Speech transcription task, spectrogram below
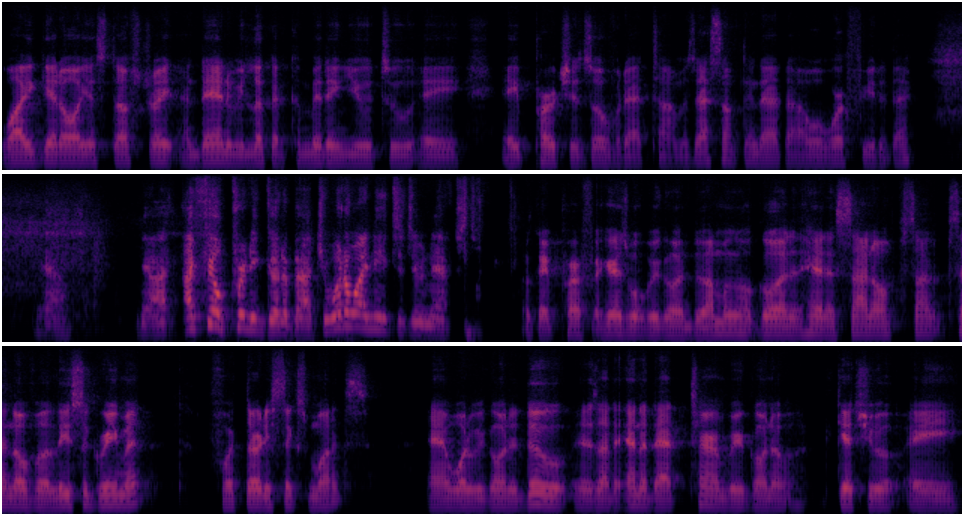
while you get all your stuff straight. And then we look at committing you to a, a purchase over that time. Is that something that uh, will work for you today? Yeah. Yeah, I I feel pretty good about you. What do I need to do next? Okay, perfect. Here's what we're going to do. I'm going to go ahead and sign off, sign, send over a lease agreement for 36 months. And what we're going to do is at the end of that term, we're going to get you a. a-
